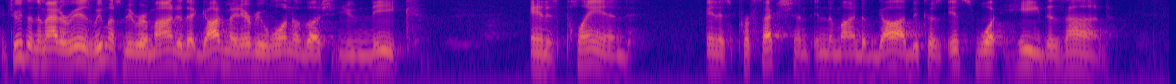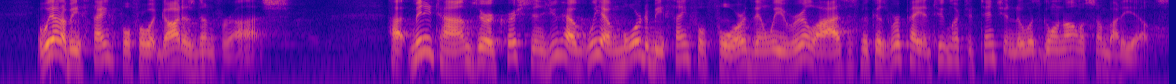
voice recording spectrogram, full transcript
And truth of the matter is, we must be reminded that God made every one of us unique and is planned in its perfection in the mind of God because it's what He designed. We ought to be thankful for what God has done for us. Uh, many times there are Christians you have we have more to be thankful for than we realize. It's because we're paying too much attention to what's going on with somebody else.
